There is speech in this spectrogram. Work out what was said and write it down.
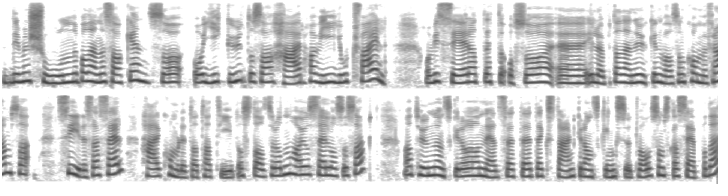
dimensjonene på denne saken så, og gikk ut og sa her har vi gjort feil. Og vi ser at dette også eh, i løpet av denne uken, hva som kommer fram, så sier det seg selv her kommer det til å ta tid. Og statsråden har jo selv også sagt at hun ønsker å nedsette et eksternt granskingsutvalg som skal se på det.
